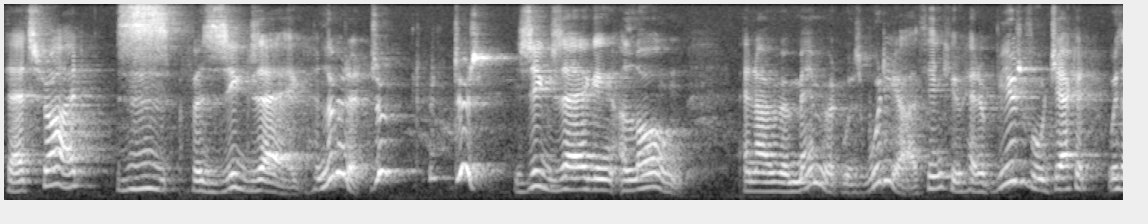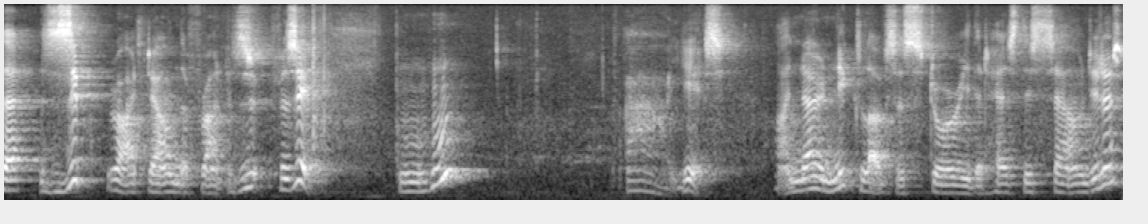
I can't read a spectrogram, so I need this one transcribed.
That's right. Z for zigzag. And look at it, zigzagging along. And I remember it was Woody, I think, who had a beautiful jacket with a zip right down the front. Zip for zip. Mm-hmm. Ah, yes. I know Nick loves a story that has this sound in it.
